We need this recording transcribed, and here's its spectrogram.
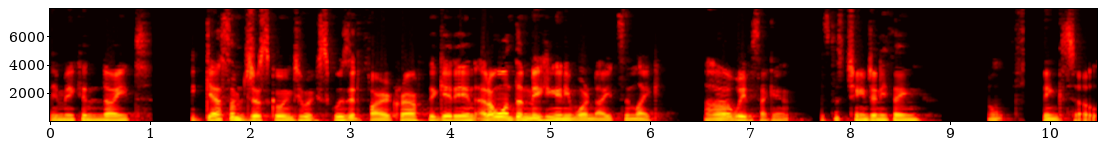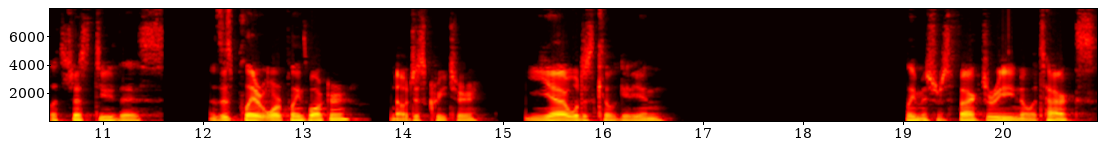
They make a knight. I guess I'm just going to Exquisite Firecraft the Gideon. I don't want them making any more knights and like... Uh, wait a second. Does this change anything? I don't think so. Let's just do this. Is this player or planeswalker? No, just creature. Yeah, we'll just kill Gideon. Play Mishra's Factory, no attacks.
